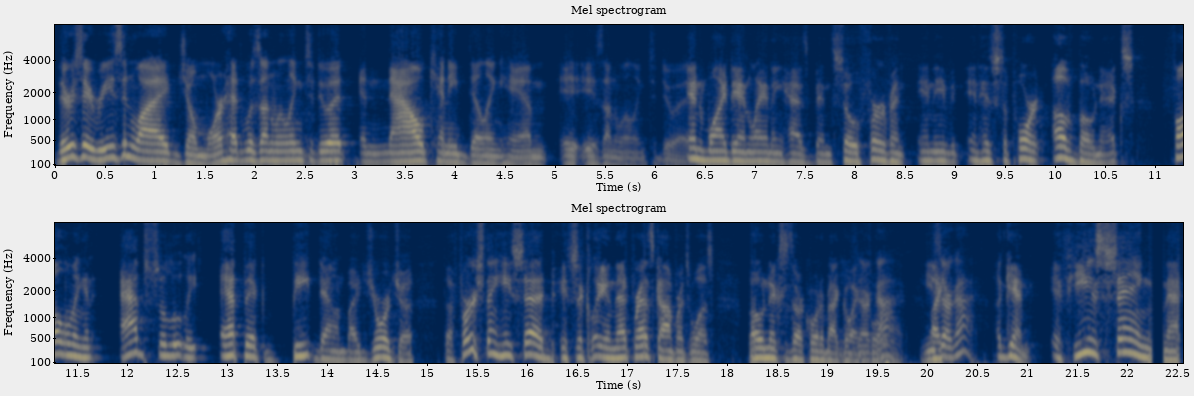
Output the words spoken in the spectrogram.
there's a reason why Joe Moorhead was unwilling to do it, and now Kenny Dillingham is unwilling to do it. and why Dan Lanning has been so fervent in even in his support of Bo Nix, following an absolutely epic beatdown by Georgia. The first thing he said, basically, in that press conference was, "Bo Nix is our quarterback going our forward." guy. He's our guy. Again, if he is saying that,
